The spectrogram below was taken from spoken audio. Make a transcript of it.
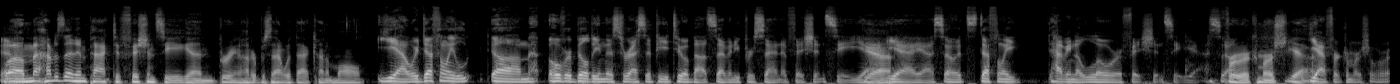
Well, um, how does that impact efficiency again? Brewing 100 percent with that kind of malt. Yeah, we're definitely um, overbuilding this recipe to about 70% efficiency. Yeah, Yeah. yeah, yeah, So it's definitely having a lower efficiency. Yeah. So, for a commercial. Yeah, yeah, for commercial.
